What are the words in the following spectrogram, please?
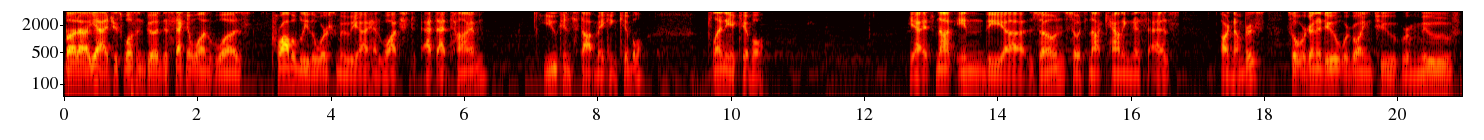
But uh, yeah, it just wasn't good. The second one was probably the worst movie I had watched at that time. You can stop making kibble. Plenty of kibble. Yeah, it's not in the uh, zone, so it's not counting this as our numbers. So what we're going to do, we're going to remove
